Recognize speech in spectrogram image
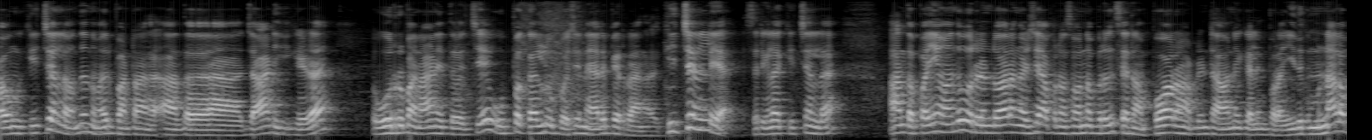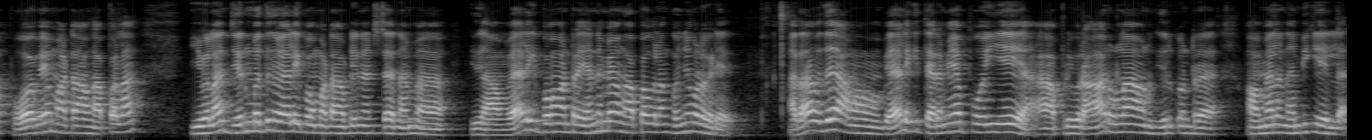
அவங்க கிச்சனில் வந்து இந்த மாதிரி பண்ணுறாங்க அந்த ஜாடிக்கு கீழே ஒரு ரூபாய் நாணயத்தை வச்சு உப்பை கல் உப்பு வச்சு நிரப்பிடுறாங்க கிச்சன்லேயே சரிங்களா? கிச்சனில். அந்த பையன் வந்து ஒரு ரெண்டு வாரம் கழிச்சு அப்புறம் சொன்ன பிறகு சரி நான் போகிறேன் அப்படின்ட்டு அவனே கிளம்பி போகிறான் இதுக்கு முன்னால் போகவே மாட்டான். அவங்க அப்போல்லாம் இவெல்லாம் ஜென்மத்துக்கும் வேலைக்கு போக மாட்டான் அப்படின்னு நினச்சிட்டாரு. நம்ம இது அவன் வேலைக்கு போவான்ற எண்ணமே அவங்க அப்பாவுக்குலாம் கொஞ்சம் கூட கிடையாது. அதாவது அவன் வேலைக்கு திறமையாக போய் அப்படி ஒரு ஆர்வம்லாம் அவனுக்கு இருக்குன்ற அவன் மேலே நம்பிக்கை இல்லை.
